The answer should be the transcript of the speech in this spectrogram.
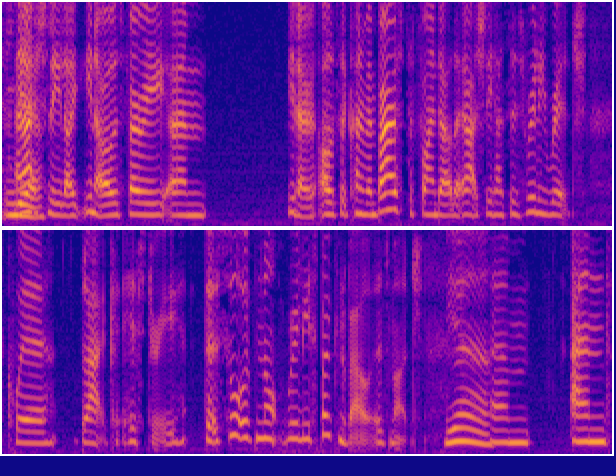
And Yeah. actually, like you know, I was very, um, you know, I was like, kind of embarrassed to find out that it actually has this really rich queer black history that's sort of not really spoken about as much. Yeah. Um, and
